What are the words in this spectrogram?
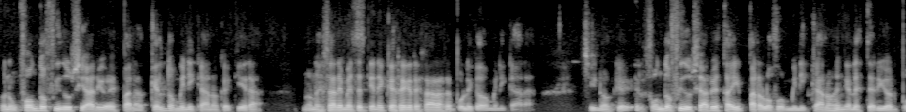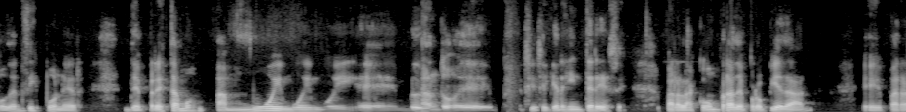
Bueno, un fondo fiduciario es para aquel dominicano que quiera, no necesariamente tiene que regresar a la República Dominicana, sino que el fondo fiduciario está ahí para los dominicanos en el exterior poder disponer de préstamos a muy, muy, muy eh, blandos, eh, si se quiere, intereses para la compra de propiedad eh, para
